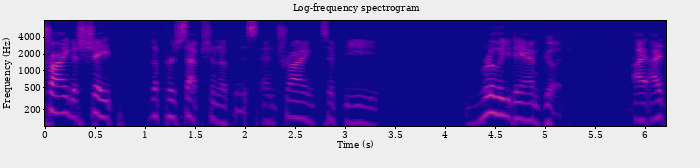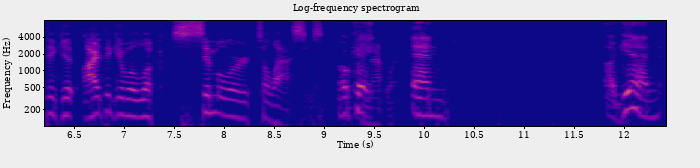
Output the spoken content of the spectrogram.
trying to shape the perception of this and trying to be really damn good. I, I think it I think it will look similar to last season. Okay. that way. And again,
